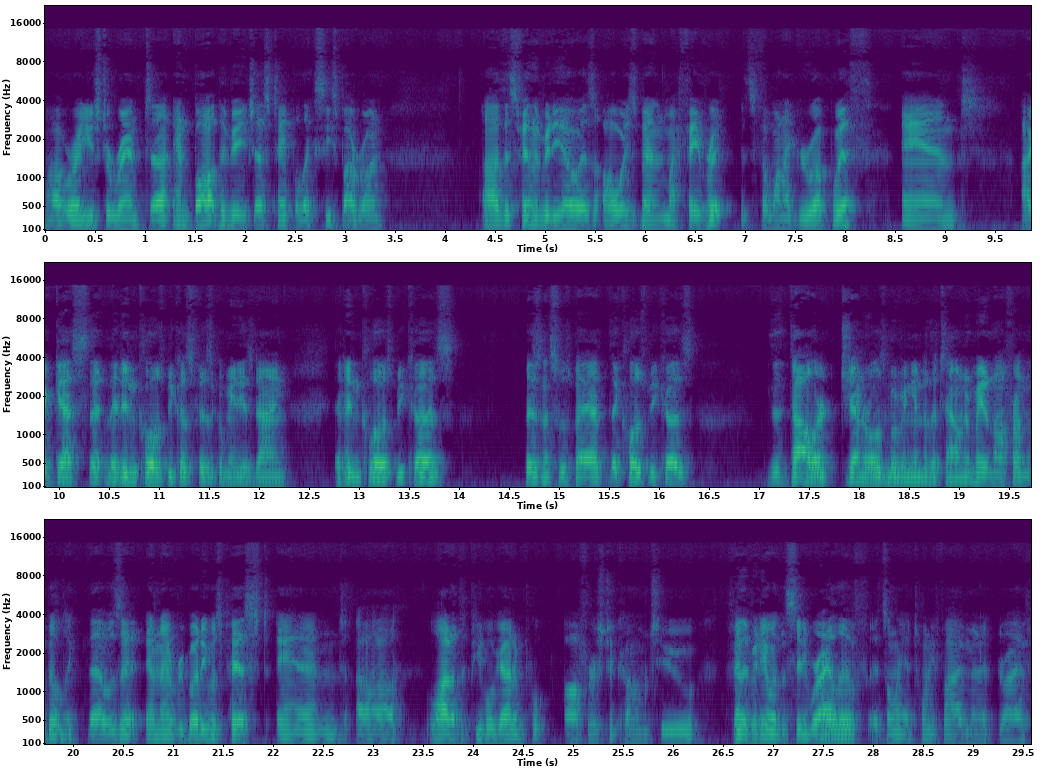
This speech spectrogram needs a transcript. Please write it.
uh, where I used to rent uh, and bought the VHS tape of like See Spot Run. Uh, this family video has always been my favorite. It's the one I grew up with, and I guess that they didn't close because physical media is dying. They didn't close because business was bad. They closed because the Dollar General is moving into the town and made an offer on the building. That was it, and everybody was pissed. And uh, a lot of the people got offers to come to family video in the city where I live. It's only a 25 minute drive.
